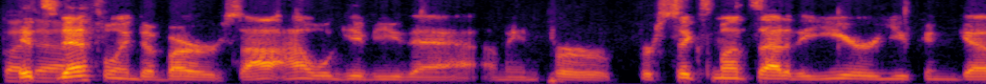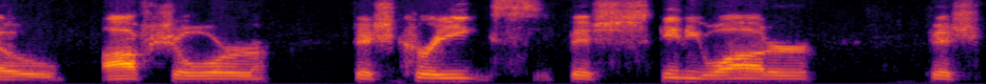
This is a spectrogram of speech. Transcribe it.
But it's uh, definitely diverse. I, I, will give you that. I mean, for for six months out of the year, you can go offshore, fish creeks, fish skinny water, fish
